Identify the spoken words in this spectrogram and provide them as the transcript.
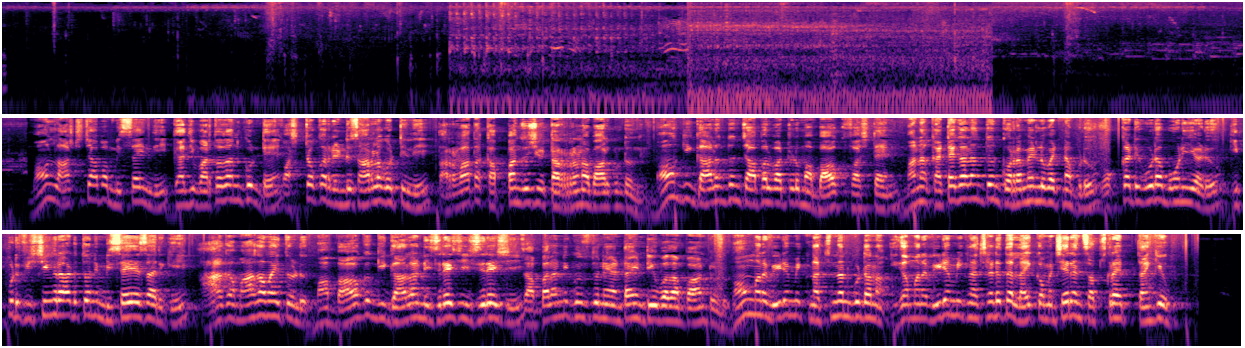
మౌన్ లాస్ట్ చేప మిస్ అయింది. గది పడుతుంది అనుకుంటే ఫస్ట్ ఒక రెండు సార్లు కొట్టింది. తర్వాత కప్పని చూసి టర్రన బారుకుంటుంది. మౌకి గాలంతో చేపలు పట్టుడు మా బావకు ఫస్ట్ టైం మన కట్టెగాలంతో కొర్రమేండ్లు పట్టినప్పుడు ఒక్కటి కూడా బోనియాడు ఇప్పుడు ఫిషింగ్ రాడ్తో మిస్ అయ్యేసరికి ఆగమాగమైతుండు. మా బావకు ఈ గాలాన్ని ఇసిరేసి ఇసిరేసి జబ్బలన్నీ గుంజుతున్నాయంట ఇంటికి పోదాంపా అంటుండు. మౌన్ మన వీడియో మీకు నచ్చింది అనుకుంటానా ఇక మన వీడియో మీకు నచ్చినట్టయితే like comment share and subscribe thank you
